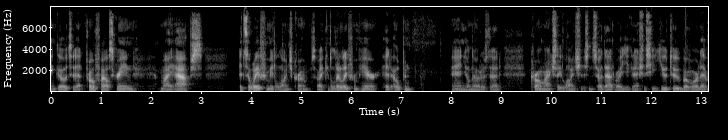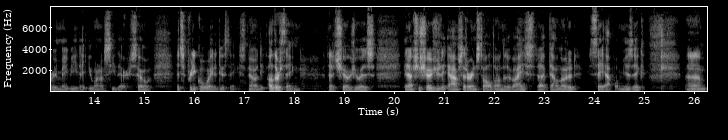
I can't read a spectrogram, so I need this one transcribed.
and go to that profile screen, my apps, it's a way for me to launch Chrome. So I can literally from here hit open and you'll notice that Chrome actually launches. And so that way you can actually see YouTube or whatever it may be that you want to see there. So it's a pretty cool way to do things. Now, the other thing that it shows you is it actually shows you the apps that are installed on the device that I've downloaded, say Apple Music. Um,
